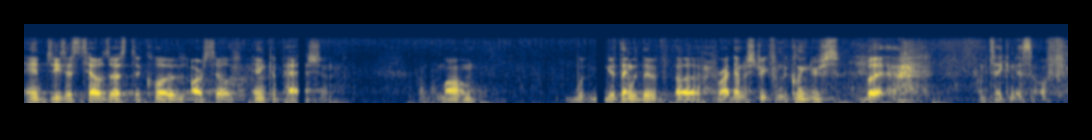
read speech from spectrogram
And Jesus tells us to clothe ourselves in compassion. Mom, good thing we live uh, right down the street from the cleaners, but I'm taking this off.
